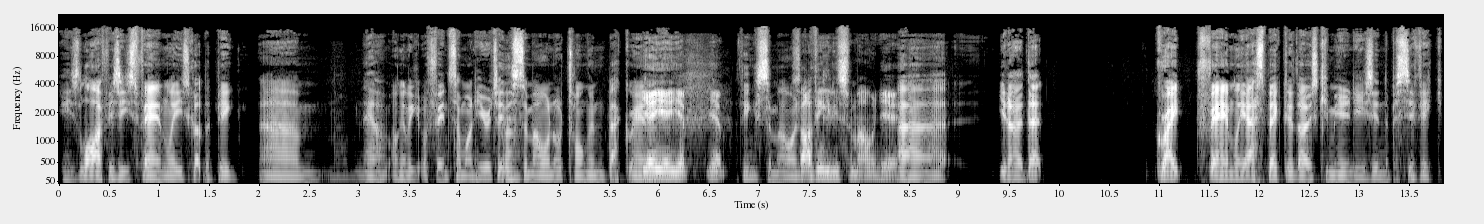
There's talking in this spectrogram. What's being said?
his life is his family. He's got the big. Um, now I'm going to offend someone here. It's either Oh. Samoan or Tongan background. yeah, yeah, yep, yep. I think Samoan. So I think it is Samoan. Yeah, uh, you know that great family aspect of those communities in the Pacific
